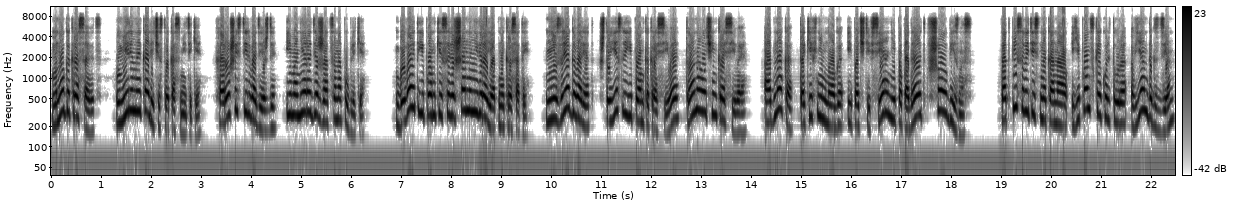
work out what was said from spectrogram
много красавиц, умеренное количество косметики, хороший стиль в одежде и манера держаться на публике. Бывают японки совершенно невероятной красоты. Не зря говорят, что если японка красивая, то она очень красивая. Однако, таких немного, и почти все они попадают в шоу-бизнес. Подписывайтесь на канал «Японская культура» в Яндекс.Дзен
